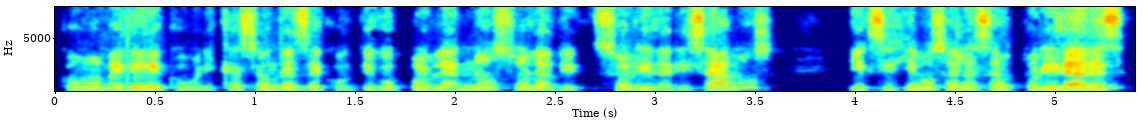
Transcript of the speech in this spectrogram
como medio de comunicación desde Contigo Puebla, nos solidarizamos y exigimos a las autoridades,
